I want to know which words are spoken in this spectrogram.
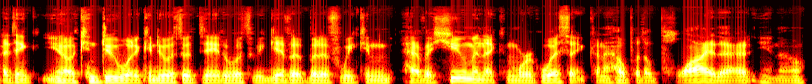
I think you know it can do what it can do with the data with we give it, but if we can have a human that can work with it, and kind of help it apply that, you know,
